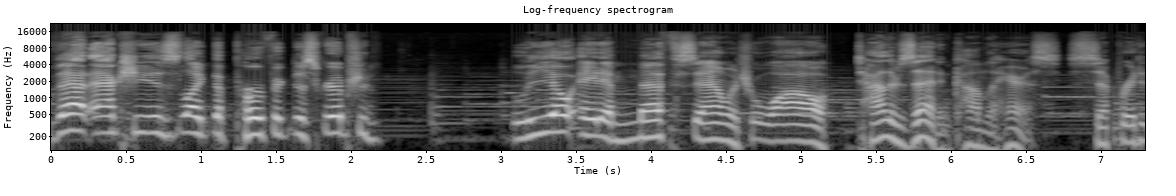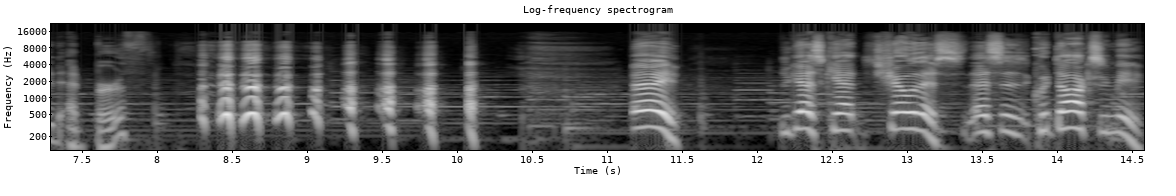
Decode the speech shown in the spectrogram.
that actually is like the perfect description. Leo ate a meth sandwich. Wow. Tyler Zed and Kamala Harris separated at birth? hey, you guys can't show this. This is quit doxing me.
